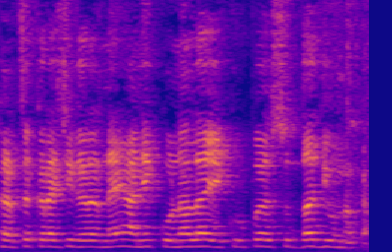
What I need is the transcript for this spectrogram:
खर्च करायची गरज नाही आणि कोणाला एक रुपया सुद्धा देऊ नका.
